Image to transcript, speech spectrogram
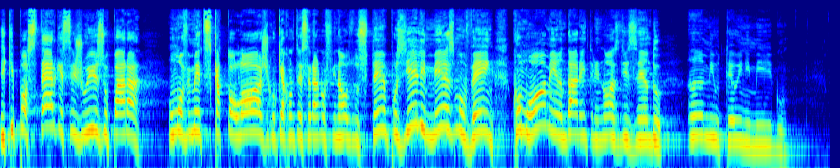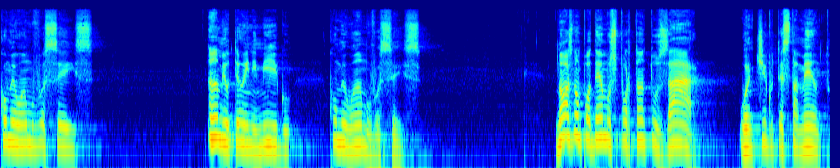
e que posterga esse juízo para um movimento escatológico que acontecerá no final dos tempos, e ele mesmo vem como homem andar entre nós dizendo: ame o teu inimigo, como eu amo vocês. Ame o teu inimigo, como eu amo vocês. Nós não podemos, portanto, usar o Antigo Testamento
